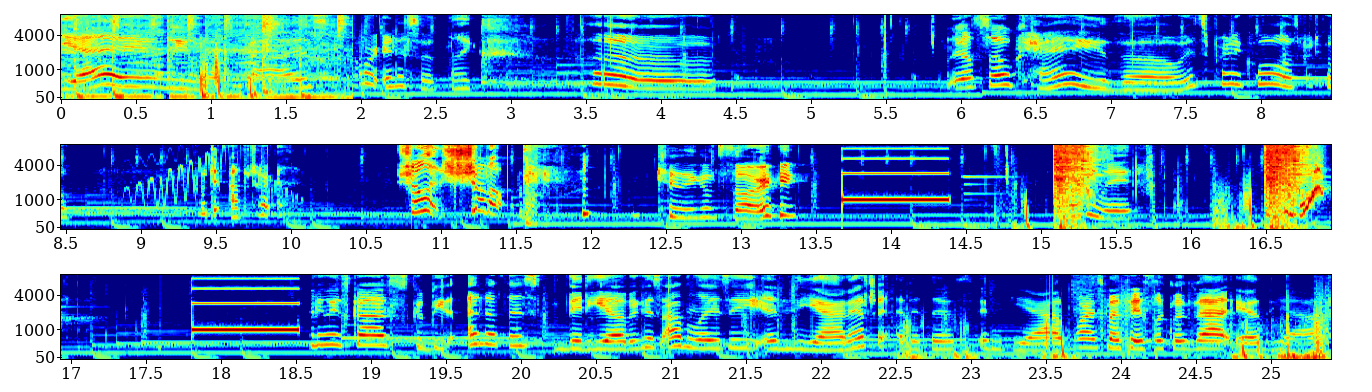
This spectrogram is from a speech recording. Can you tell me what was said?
yay, we won, guys. We're innocent, like, oh. It's okay, though. It's pretty cool. It's pretty cool. Go to Avatar. Charlotte, shut up! kidding, I'm sorry. Anyway. Anyways, guys, it's gonna be the end of this video because I'm lazy and yeah, and I have to edit this and yeah. Why does my face look like that? And yeah.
